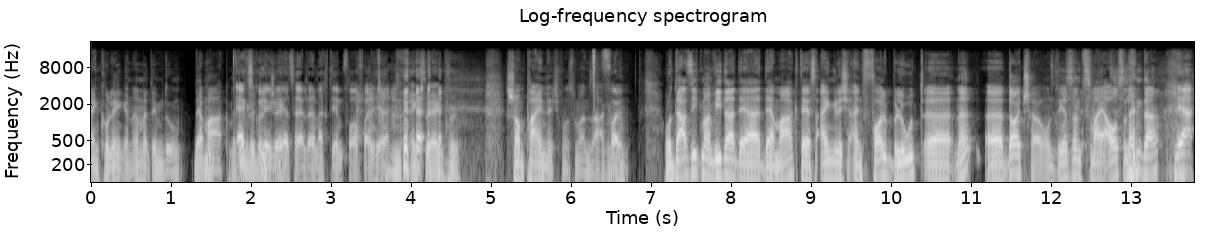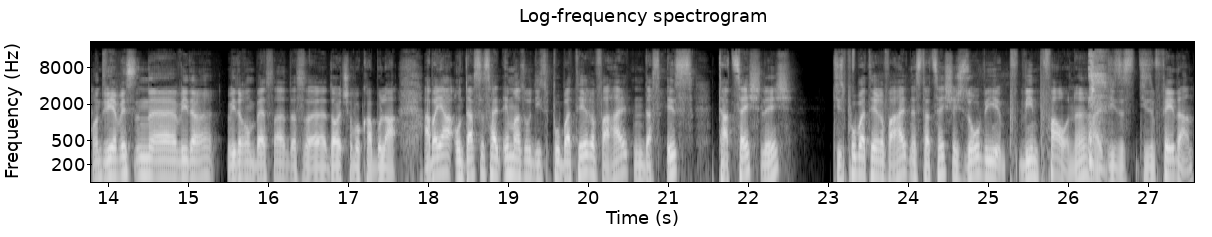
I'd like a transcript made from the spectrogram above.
dein Kollege, ne, mit dem du, der Marc, mit dem du Ex-Kollege jetzt, Alter, nach dem Vorfall hier. Ex Schon peinlich, muss man sagen. Voll. Ne? Und da sieht man wieder, der, der Marc, der ist eigentlich ein Vollblut äh, ne? äh, Deutscher und wir sind zwei Ausländer Ja. und wir wissen äh, wieder wiederum besser das äh, deutsche Vokabular. Aber ja, und das ist halt immer so, dieses pubertäre Verhalten, das ist tatsächlich dieses pubertäre Verhalten ist tatsächlich so wie, wie ein Pfau, ne? Halt dieses, diese Federn.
